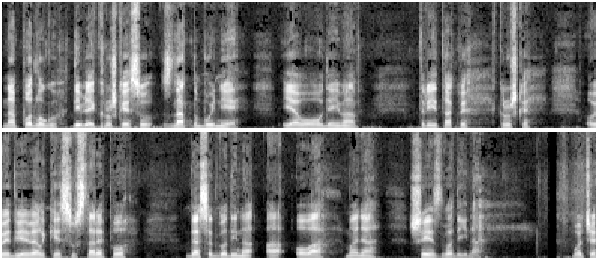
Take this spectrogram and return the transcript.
na podlogu divlje kruške su znatno bujnije. I evo ovdje imam tri takve kruške. Ove dvije velike su stare po 10 godina, a ova manja 6 godina. Voće,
